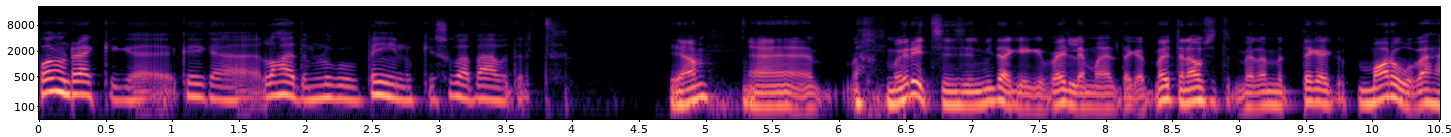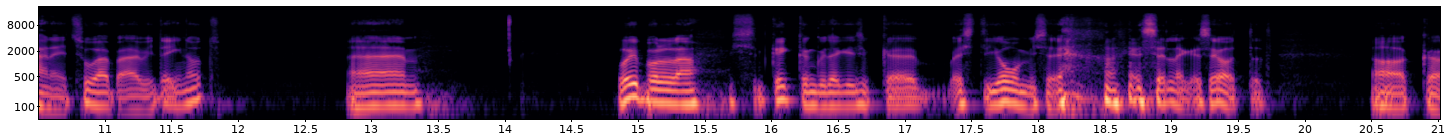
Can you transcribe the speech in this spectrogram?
palun rääkige kõige lahedam lugu Peninuki suvepäevadelt. Jah äh,, ma üritasin siin midagi välja mõelda, aga ma ütlen ausalt, et me oleme tegelikult maru vähe neid suvepäevi teinud. Äh,. võib-olla, issand, kõik on kuidagi sihuke hästi joomise ja sellega seotud, aga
